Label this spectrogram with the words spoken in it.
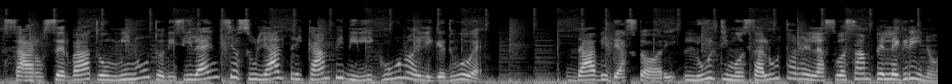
Sarà osservato un minuto di silenzio sugli altri campi di Ligue 1 e Ligue 2. Davide Astori, l'ultimo saluto nella sua San Pellegrino.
